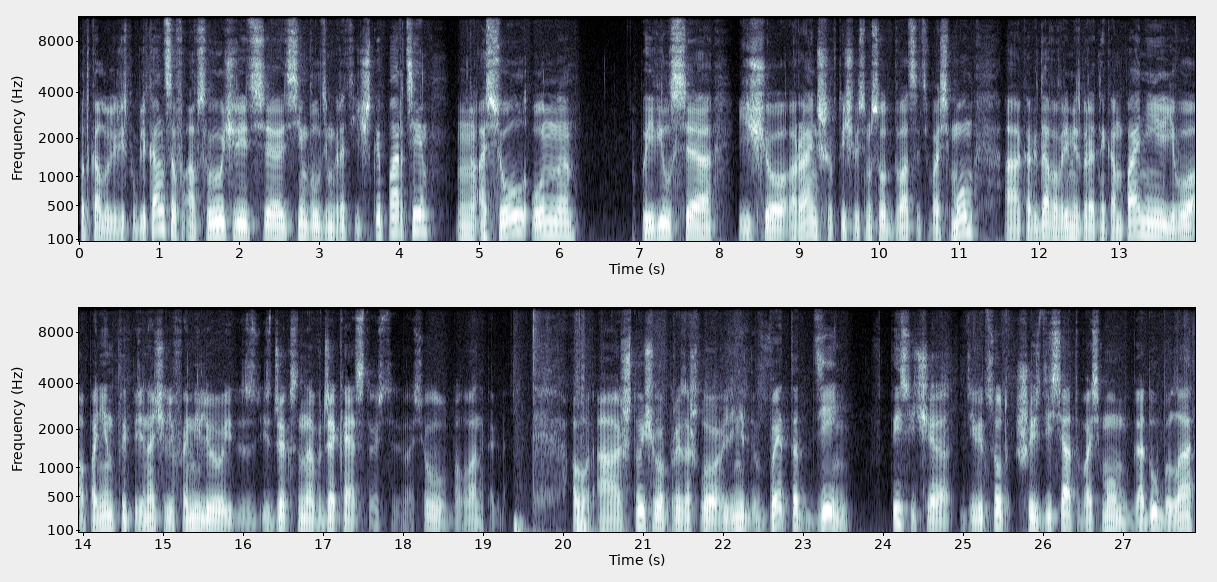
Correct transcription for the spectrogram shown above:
подкололи республиканцев, а в свою очередь э, символ демократической партии осел, он появился еще раньше, в 1828, а, когда во время избирательной кампании его оппоненты переначали фамилию из Джексона в Джекс, то есть осел, болван и так далее. Вот. А что еще произошло в этот день, в 1968 году была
